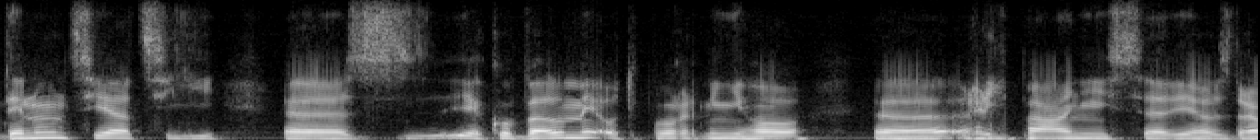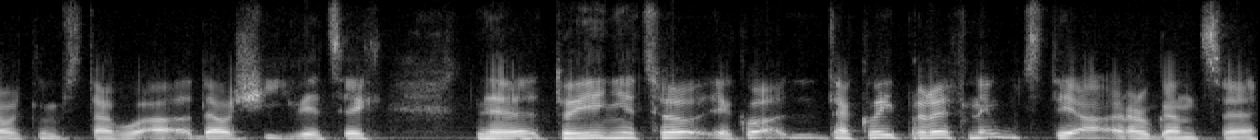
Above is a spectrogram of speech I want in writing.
denunciací, eh, jako velmi odporného eh, rýpání se v jeho zdravotním stavu a dalších věcech. To je něco jako takový projev neúcty a arogance.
